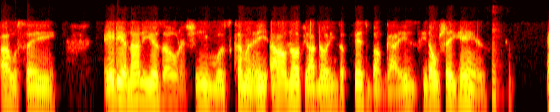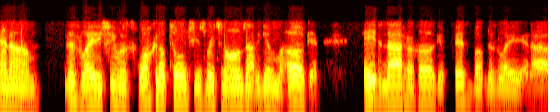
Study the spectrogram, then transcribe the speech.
I would say, 80 or 90 years old, and she was coming. He, I don't know if y'all know, he's a fist bump guy. He's he don't shake hands, and um, this lady, she was walking up to him. She was reaching her arms out to give him a hug, and he denied her hug and fist bumped this lady. And I,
